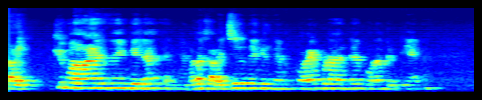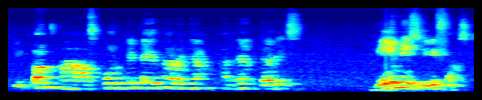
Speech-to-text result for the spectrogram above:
കളിക്കുമായിരുന്നെങ്കിൽ നമ്മൾ കളിച്ചിരുന്നെങ്കിൽ കുറെ കൂടെ അതിന്റെ ഗുണം കിട്ടിയേനെ. ഇപ്പം ആ സ്പോർട്ടിന്റെ എന്ന് പറഞ്ഞാൽ അതിന് there is game is very fast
